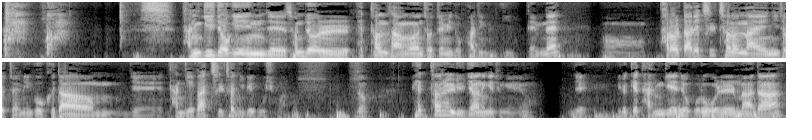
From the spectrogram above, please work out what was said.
단기적인 이제 손절 패턴상은 저점이 높아지기 때문에 어, 8월 달에 7,000원 라인이 저점이고 그 다음 이제 단계가 7,250원. 그래서 패턴을 유지하는 게 중요해요. 이제 이렇게 단계적으로 월마다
